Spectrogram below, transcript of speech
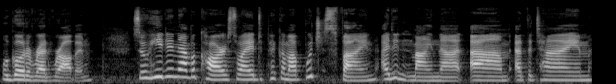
we'll go to Red Robin. So he didn't have a car, so I had to pick him up, which is fine. I didn't mind that. Um, at the time,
